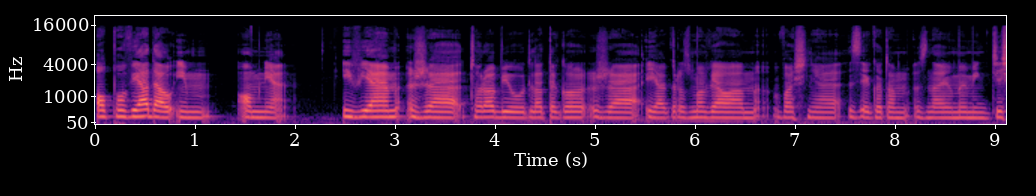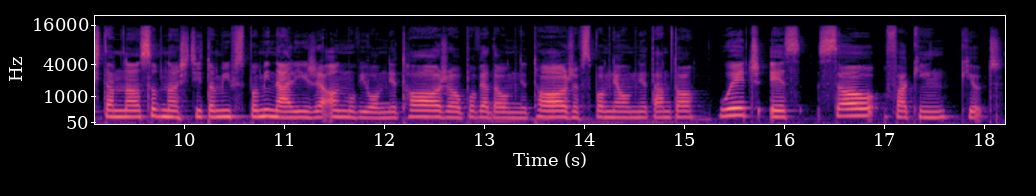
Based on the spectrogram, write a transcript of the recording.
Opowiadał im o mnie, i wiem, że to robił, dlatego że jak rozmawiałam właśnie z jego tam znajomymi gdzieś tam na osobności, to mi wspominali, że on mówił o mnie to, że opowiadał o mnie to, że wspomniał o mnie tamto. Which is so fucking cute.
